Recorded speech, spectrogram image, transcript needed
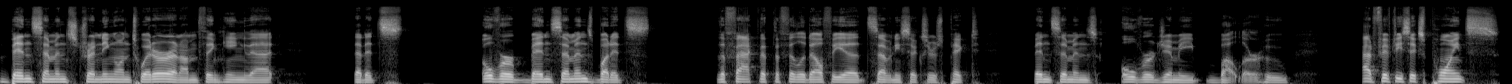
Ben Simmons trending on Twitter and I'm thinking that that it's over Ben Simmons, but it's the fact that the Philadelphia 76ers picked Ben Simmons over Jimmy Butler, who had 56 points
